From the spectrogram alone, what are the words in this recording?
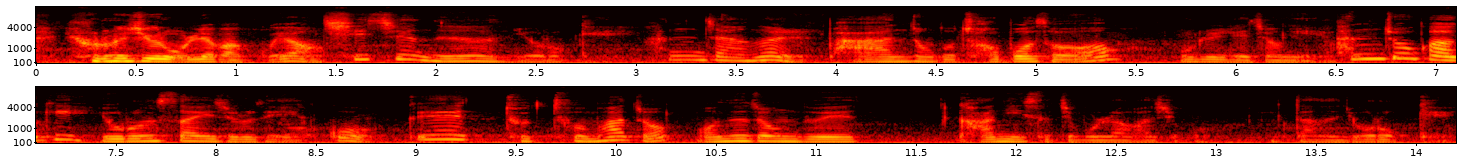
이런 식으로 올려봤고요. 치즈는 이렇게 한 장을 반 정도 접어서 올릴 예정이에요. 한 조각이 이런 사이즈로 돼 있고 꽤 두툼하죠. 어느 정도의 간이 있을지 몰라가지고 일단은 이렇게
